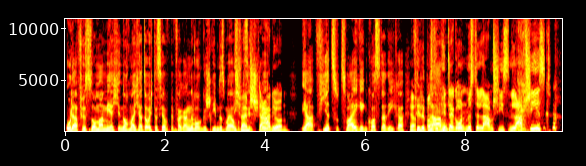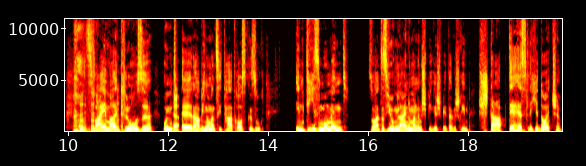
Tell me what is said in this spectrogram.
Oder fürs Sommermärchen. Nochmal, ich hatte euch das ja vergangene Woche geschrieben, dass man ja auch Ich war im Stadion. Ja, 4 zu 2 gegen Costa Rica. Ja. Philipp Aus dem Lahm, Hintergrund müsste Lahm schießen. Lahm schießt! zweimal Klose. Und Ja. äh, da habe ich nochmal ein Zitat rausgesucht. In diesem Moment, so hat es Jürgen Leinemann im Spiegel später geschrieben, starb der hässliche Deutsche.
